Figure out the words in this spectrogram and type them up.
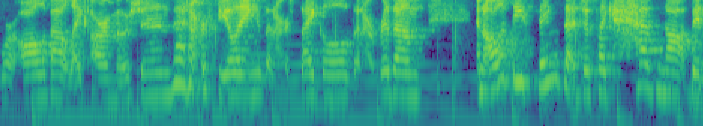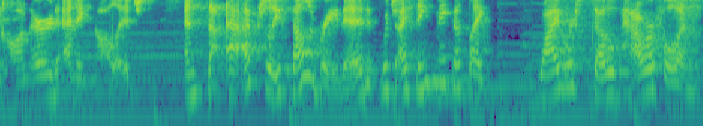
we're all about like our emotions and our feelings and our cycles and our rhythms and all of these things that just like have not been honored and acknowledged and actually celebrated, which I think make us like why we're so powerful. And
